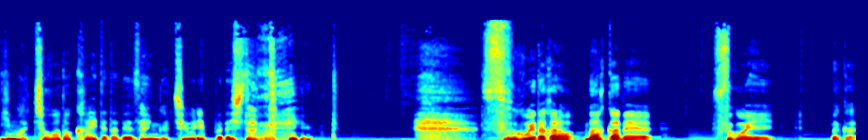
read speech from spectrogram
今ちょうど書いてたデザインがチューリップでしたって言って。すごいだからなんかねすごいなんか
